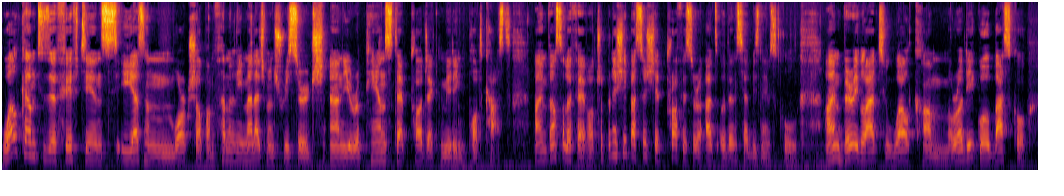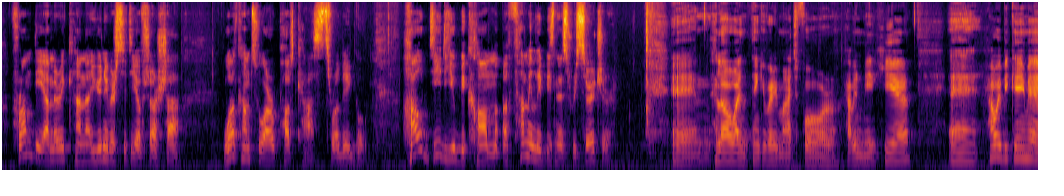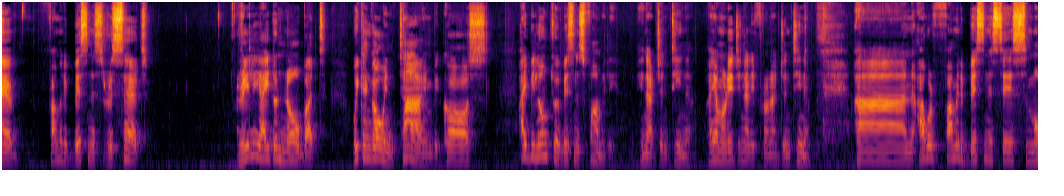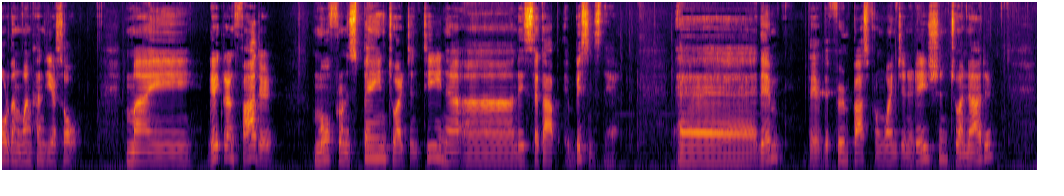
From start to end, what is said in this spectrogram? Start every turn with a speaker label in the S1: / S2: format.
S1: Welcome to the 15th EASM workshop on family management research and European STEP project meeting podcast. I'm Vincent Lefebvre, entrepreneurship associate professor at Audencia Business School. I'm very glad to welcome Rodrigo Basco from the American University of Sharjah. Welcome to our podcast, Rodrigo. How did you become a family business researcher?
S2: Um, hello, and thank you very much for having me here. Uh, how I became a family business research? Really, I don't know, but we can go in time because I belong to a business family in Argentina. I am originally from Argentina, and our family business is more than 100 years old. My great grandfather moved from Spain to Argentina and they set up a business there. Uh, then the, the firm passed from one generation to another.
